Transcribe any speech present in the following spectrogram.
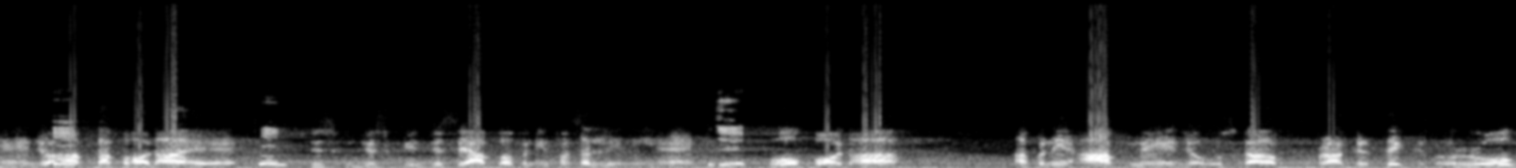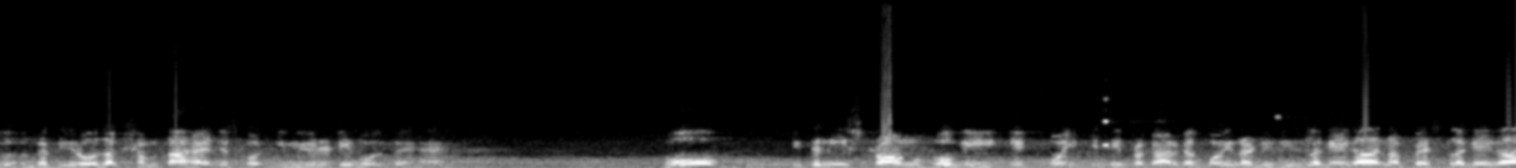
हैं जो हम्म। आपका पौधा है हम्म, जिस जिसकी जिससे आपको अपनी फ़सल लेनी है वो पौधा अपने आप में जो उसका प्राकृतिक रोग गतिरोधक क्षमता है जिसको इम्यूनिटी बोलते हैं वो इतनी स्ट्रांग होगी कि कोई किसी प्रकार का कोई ना डिज़ीज़ लगेगा ना पेस्ट लगेगा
